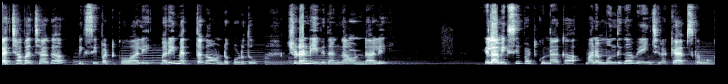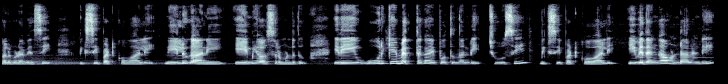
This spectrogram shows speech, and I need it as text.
కచ్చాబచ్చాగా మిక్సీ పట్టుకోవాలి. మరీ మెత్తగా ఉండకూడదు. చూడండి ఈ విధంగా ఉండాలి. ఇలా మిక్సీ పట్టుకున్నాక మనం ముందుగా వేయించిన క్యాప్సికమ్ ముక్కలు కూడా వేసి మిక్సీ పట్టుకోవాలి. నీళ్ళు కానీ ఏమీ అవసరం ఉండదు. ఇది ఊరికే మెత్తగా అయిపోతుందండి. చూసి మిక్సీ పట్టుకోవాలి. ఈ విధంగా ఉండాలండి.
